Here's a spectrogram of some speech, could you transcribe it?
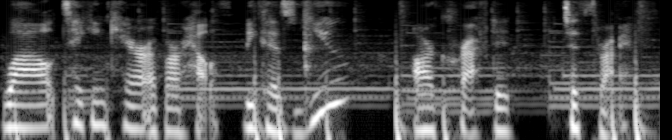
while taking care of our health because you are crafted to thrive.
